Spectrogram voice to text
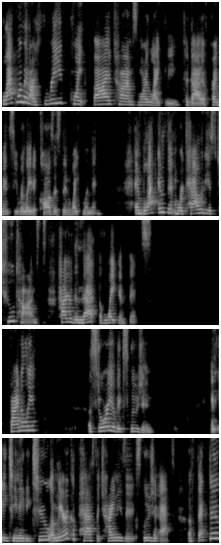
Black women are 3.5 times more likely to die of pregnancy related causes than white women. And Black infant mortality is two times higher than that of white infants. Finally, a story of exclusion in 1882, America passed the Chinese Exclusion Act, effective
